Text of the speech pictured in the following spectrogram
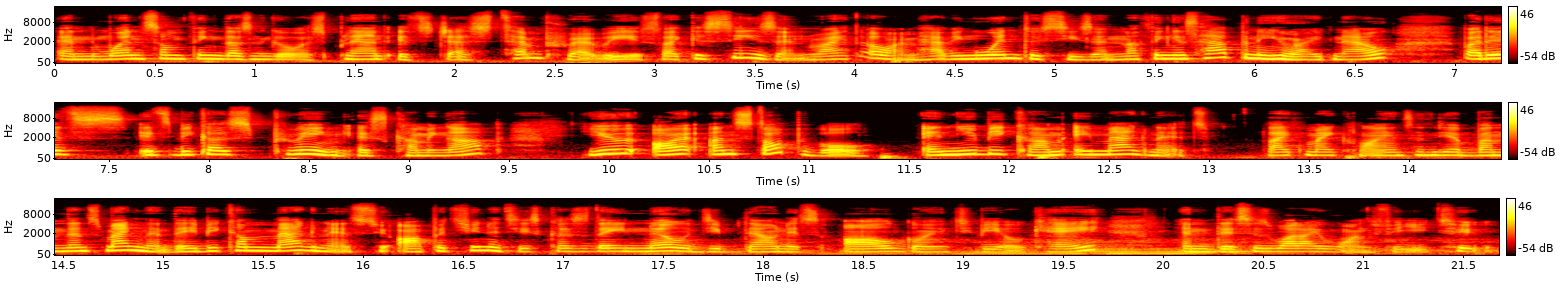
and when something doesn't go as planned, it's just temporary. It's like a season, right? Oh, I'm having winter season. Nothing is happening right now, but it's it's because spring is coming up. You are unstoppable and you become a magnet like my clients in the abundance magnet. They become magnets to opportunities because they know deep down it's all going to be okay. And this is what I want for you too.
